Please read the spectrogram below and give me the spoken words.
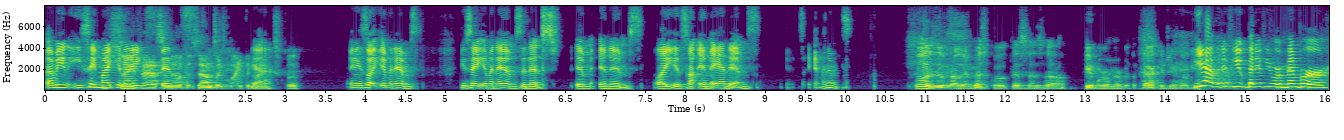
I mean, you say Mike you and say Ike's, fast it's, enough, it sounds like Mike and yeah. Ike's, but and it's like M and M's. You say M and M's, and it's M and M's. Like it's not M and M's. It's M and M's. Well, this isn't really a misquote. This is uh, people remember the packaging of it. Yeah, but if you but if you remember,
